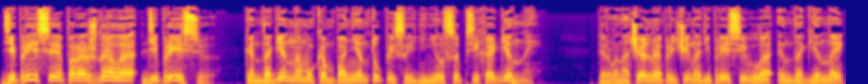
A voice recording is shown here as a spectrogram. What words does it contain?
Депрессия порождала депрессию, к эндогенному компоненту присоединился психогенный. Первоначальная причина депрессии была эндогенной,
